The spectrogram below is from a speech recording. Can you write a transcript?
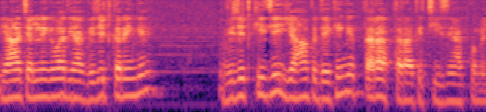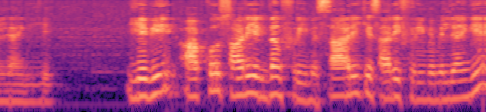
यहाँ चलने के बाद यहाँ विज़िट करेंगे। विज़िट कीजिए, यहाँ पे देखेंगे तरह तरह की चीज़ें आपको मिल जाएँगी ये। ये भी आपको सारी एकदम फ्री में, सारी के सारी फ्री में मिल जाएँगी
